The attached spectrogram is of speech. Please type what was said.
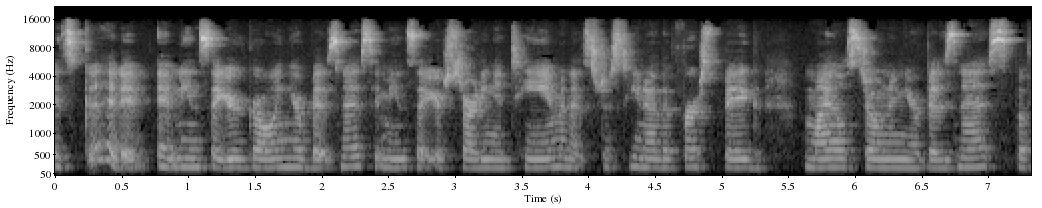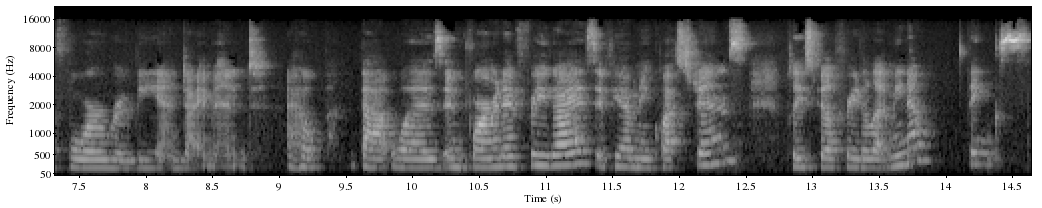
it's good. It, it means that you're growing your business, it means that you're starting a team, and it's just, you know, the first big milestone in your business before Ruby and Diamond. I hope that was informative for you guys. If you have any questions, please feel free to let me know. Thanks.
